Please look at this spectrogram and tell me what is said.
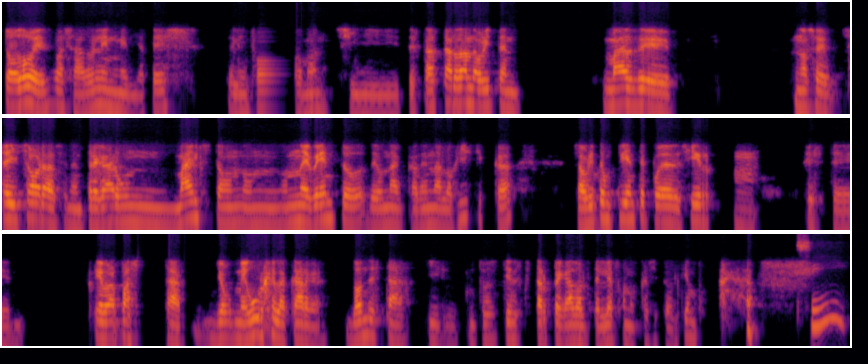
todo es basado en la inmediatez del informe. Si te estás tardando ahorita en más de, no sé, seis horas en entregar un milestone, un, evento de una cadena logística, pues ahorita un cliente puede decir, mm, este, ¿qué va a pasar? Yo me urge la carga, ¿dónde está? Y entonces tienes que estar pegado al teléfono casi todo el tiempo. Sí.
